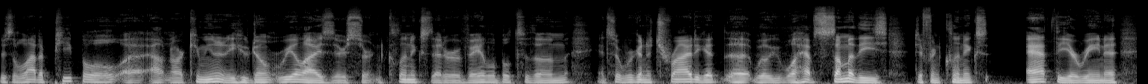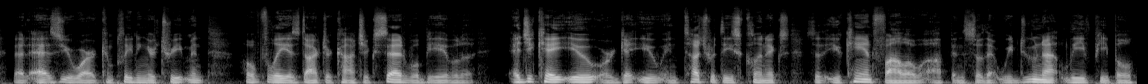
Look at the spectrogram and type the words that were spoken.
There's a lot of people uh, out in our community who don't realize there's certain clinics that are available to them, and so we're going to try to get. Uh, we'll, we'll have some of these different clinics at the arena. That as you are completing your treatment, hopefully, as Dr. Kotchick said, we'll be able to educate you or get you in touch with these clinics so that you can follow up, and so that we do not leave people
